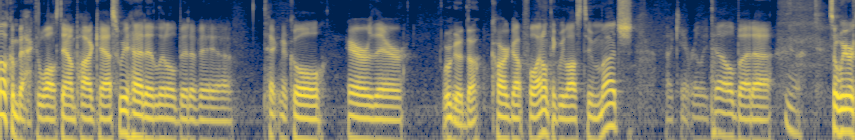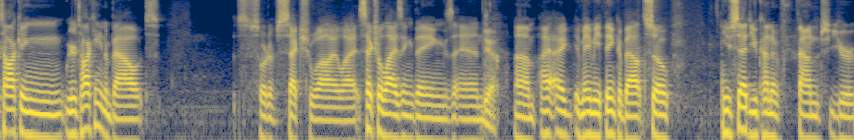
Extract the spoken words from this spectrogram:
welcome back to Walls Down Podcast. We had a little bit of a uh, technical error there. We're good though. Card got full. I don't think we lost too much. I can't really tell, but uh, Yeah. so we were talking. We were talking about sort of sexuali- sexualizing things and Yeah. um, I, I it made me think about so you said you kind of found your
